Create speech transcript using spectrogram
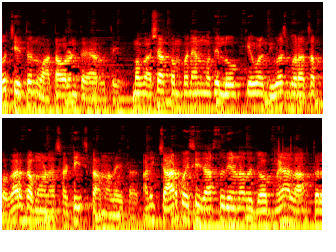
अचेतन वातावरण तयार होते. मग अशा कंपन्यांमध्ये लोक केवळ दिवसभराचा पगार कमावण्यासाठीच कामाला येतात आणि चार पैसे जास्त देणारा जॉब मिळाला तर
